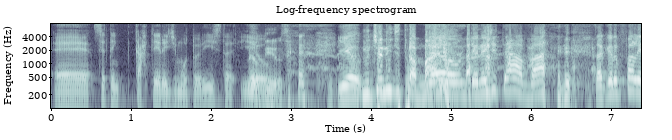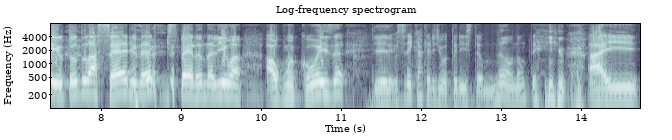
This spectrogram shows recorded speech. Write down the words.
é, você tem carteira de motorista? E Meu eu, Deus. e eu, não tinha nem de trabalho. Não, não tinha nem de trabalho. Só que eu não falei, eu todo lá sério, né? Esperando ali uma, alguma coisa. E ele, você tem carteira de motorista? Eu, não, não tenho. Aí,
